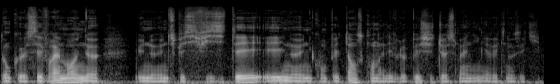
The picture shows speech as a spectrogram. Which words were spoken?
Donc euh, c'est vraiment une, une, spécificité et une, compétence qu'on a développée chez Just Mining avec nos équipes.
